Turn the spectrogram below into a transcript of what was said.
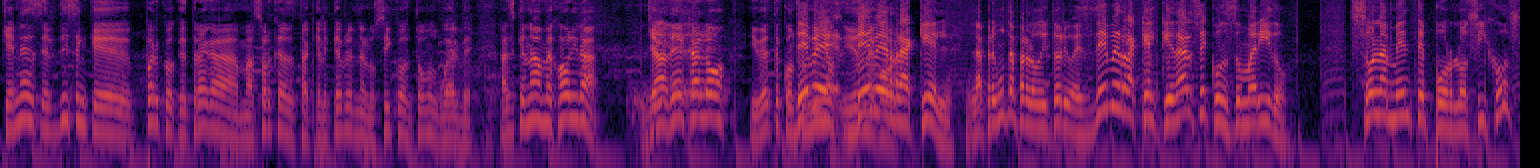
¿quién es? El- dicen que puerco que traga mazorca hasta que le quebren el hocico, todos vuelve. Así que nada, mejor irá. Ya déjalo y vete con tus Debe, niños y es debe mejor. Raquel, la pregunta para el auditorio es, ¿debe Raquel quedarse con su marido solamente por los hijos?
